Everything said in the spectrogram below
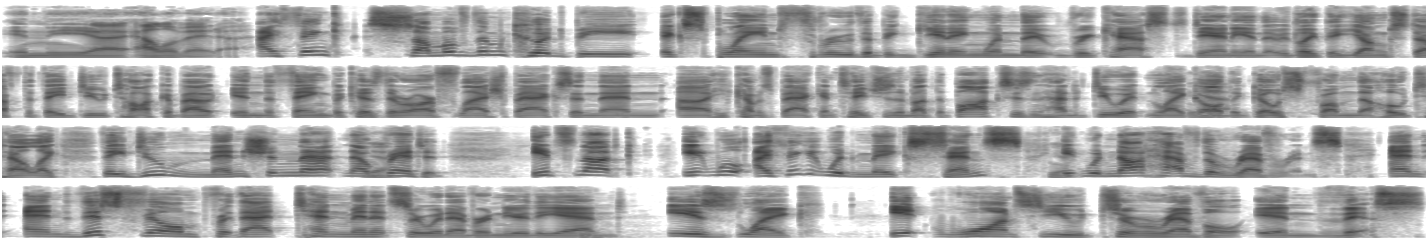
in the uh, elevator? I think some of them could be explained through the beginning when they recast Danny and the, like the young stuff that they do talk about in the thing because there are flashbacks and then uh, he comes back and teaches them about the boxes and how to do it and like Yeah. all the ghosts from the hotel. Like they do mention that. Now, Yeah. granted, it's not. It will. I think it would make sense. It would not have the reverence. And and this film for that ten minutes or whatever near the end is like it wants you to revel in this.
